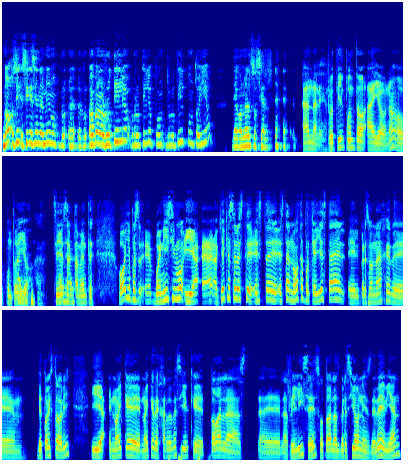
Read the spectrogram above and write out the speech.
No, sí, sigue siendo el mismo. Eh, ah, bueno, Rutilio, Rutilio, rutil.io, diagonal social. Ándale, rutil.io, ¿no? O punto .io. Ah, sí, exactamente. Oye, pues eh, buenísimo. Y a, a, aquí hay que hacer este, este, esta nota porque ahí está el, el personaje de, de Toy Story y no hay que, no hay que dejar de decir que todas las, eh, las releases o todas las versiones de Debian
